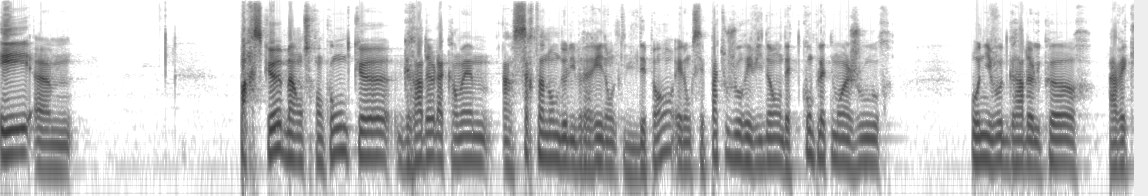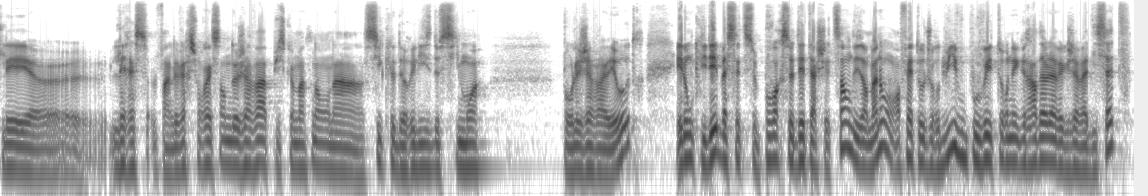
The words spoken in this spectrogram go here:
et parce que ben, on se rend compte que Gradle a quand même un certain nombre de librairies dont il dépend, et donc c'est pas toujours évident d'être complètement à jour au niveau de Gradle Core avec les, euh, les, versions récentes de Java, puisque maintenant on a un cycle de release de 6 mois pour les Java et autres. Et donc l'idée, ben, c'est de pouvoir se détacher de ça en disant, bah non, en fait aujourd'hui, vous pouvez tourner Gradle avec Java 17,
